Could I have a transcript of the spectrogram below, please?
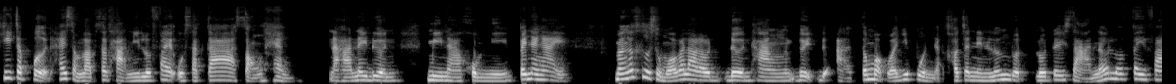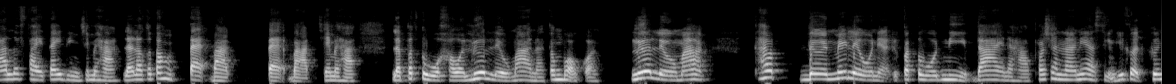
ที่จะเปิดให้สำหรับสถานีรถไฟโอซาก้าสองแห่งนะคะ ในเดือนมีนาคมนี้เป็นยังไง มันก็คือสมมติว่าเวลาเราเดินทางโดยอาจต้องบอกว่าญี่ปุ่นเนี่ยเขาจะเน้นเรื่องรถรถโดยสารเนอะรถไฟฟ้ารถไฟใต้ดินใช่ไหมคะแล้วเราก็ต้องแตะบัตร แตะบัตรใช่ไหมคะ แล้วประตูเขาเลื่อนเร็วมากนะต้องบอกก่อนเลื่อนเร็วมาก ถ้าเดินไม่เร็วเนี่ยประตูหนีบได้นะคะ เพราะฉะนั้นเนี่ยสิ่งที่เกิดขึ้น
